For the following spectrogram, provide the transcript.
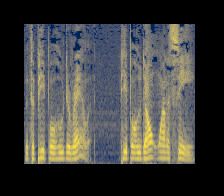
with the people who derail it. People who don't want to see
